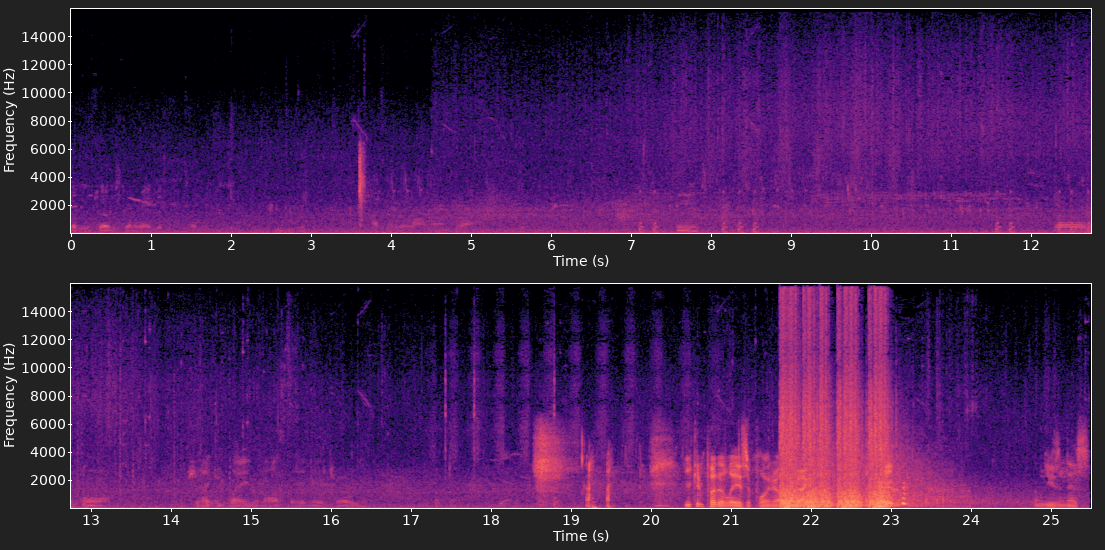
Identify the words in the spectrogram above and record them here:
But the Germans run away a bit. Hmm? Uh, should I complain and ask to hit me a drone? You can put a laser pointer on the great. I'm using this.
